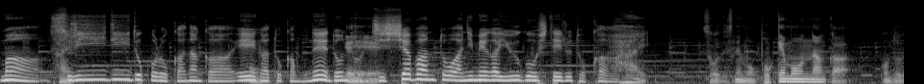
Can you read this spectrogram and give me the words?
まあ 3D どころかなんか映画とかもね、どんどんええ。実写版とアニメが融合しているとか、はい、そうですね。もうポケモンなんか今度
